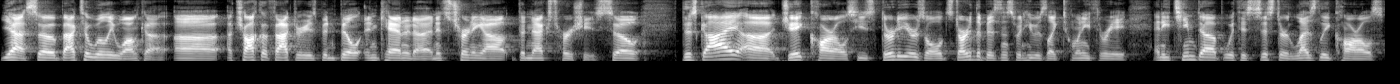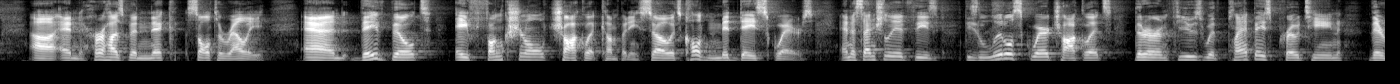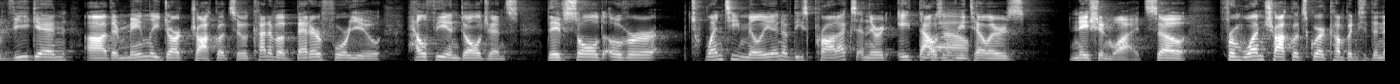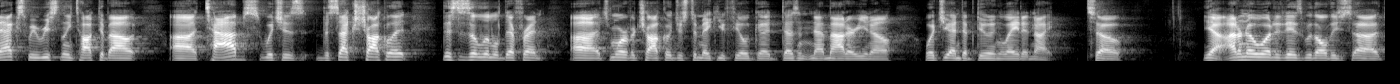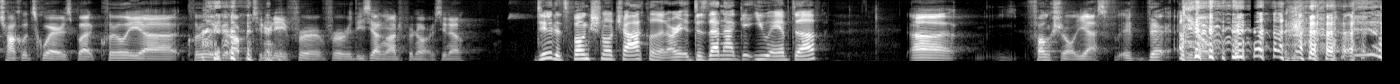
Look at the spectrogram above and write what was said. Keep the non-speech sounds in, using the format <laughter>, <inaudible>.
Yeah, so back to Willy Wonka. Uh, a chocolate factory has been built in Canada and it's churning out the next Hershey's. So this guy, uh, Jake Karls, he's 30 years old, started the business when he was like 23, and he teamed up with his sister, Lezlie Karls, uh, and her husband, Nick Saltarelli. And they've built a functional chocolate company. So it's called Mid-Day Squares. And essentially it's these these little square chocolates that are infused with plant-based protein. They're vegan. Uh, they're mainly dark chocolate, so kind of a better for you, healthy indulgence. They've sold over 20 million of these products, and they're at 8,000 wow. retailers nationwide. So from one chocolate square company to the next, we recently talked about uh, Tabs, which is the sex chocolate. This is a little different. Uh, it's more of a chocolate just to make you feel good. Doesn't matter, you know, what you end up doing late at night. So, yeah, I don't know what it is with all these uh, chocolate squares, but clearly, uh, clearly a good opportunity <laughs> for for these young entrepreneurs. You know, dude, it's functional chocolate. Are, does that not get you amped up? Uh, functional, yes. It, you know.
